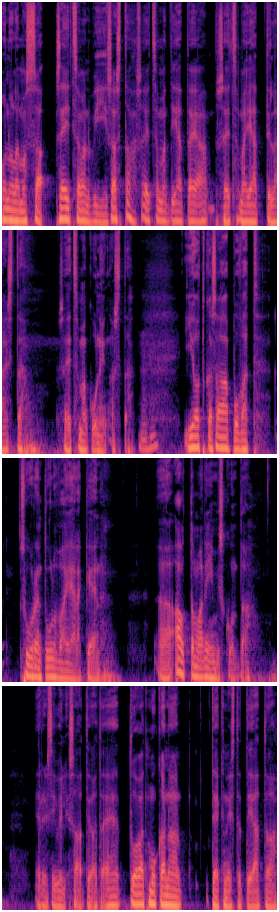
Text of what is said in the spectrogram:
on olemassa seitsemän viisasta, seitsemän tietäjää, seitsemän jättiläistä, seitsemän kuningasta, mm-hmm. jotka saapuvat suuren tulvan jälkeen auttamaan ihmiskuntaa, eri sivilisaatioita. Ja he tuovat mukanaan teknistä tietoa,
